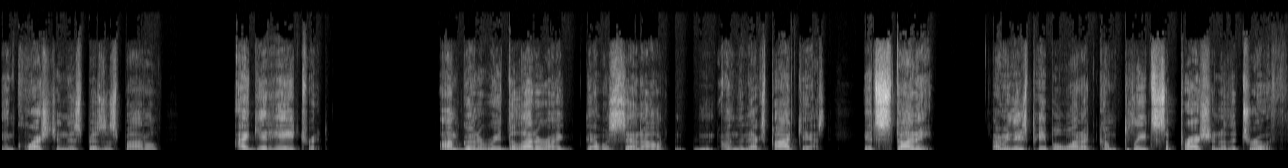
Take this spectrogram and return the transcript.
and question this business model, I get hatred. I'm going to read the letter I that was sent out on the next podcast. It's stunning. I mean, these people want a complete suppression of the truth.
